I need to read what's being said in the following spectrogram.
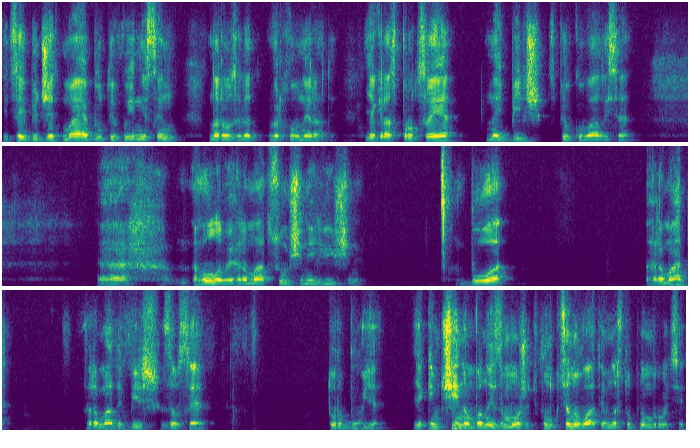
і цей бюджет має бути винесен на розгляд Верховної Ради. Якраз про це найбільш спілкувалися е, голови громад Сумщини і Львівщини. Бо громад, громади більш за все турбує, яким чином вони зможуть функціонувати в наступному році,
